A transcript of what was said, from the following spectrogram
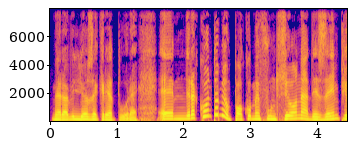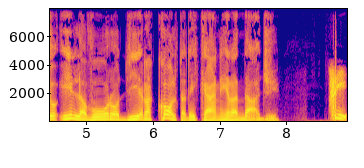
meravigliose creature. Ehm, raccontami un po' come funziona, ad esempio, il lavoro di raccolta dei cani randagi. verdade. Sì,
